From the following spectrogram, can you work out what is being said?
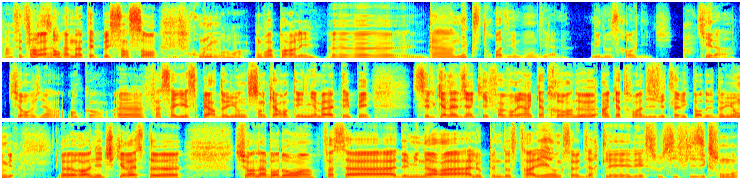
Un cette 500, fois, un ATP 500. gros Mm. tournoi. On va parler euh, d'un ex-troisième mondial, Milos Raonic, qui est là, qui revient encore euh, face à Jesper de Jong, 141e à l'ATP. C'est le Canadien qui est favori, 1,82, 1,98 la victoire de De Jong. Euh, Raonic qui reste euh, sur un abandon hein, face à Demi-Nord, à, à l'Open d'Australie. Donc ça veut dire que les, soucis physiques sont,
